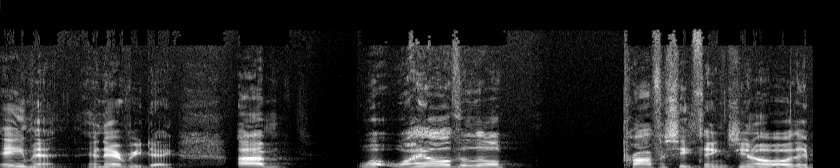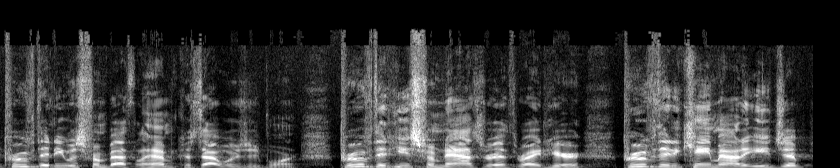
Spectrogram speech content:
Amen. And every day. Um, what, why all the little prophecy things? You know, oh, they proved that he was from Bethlehem because that was was born. Prove that he's from Nazareth, right here. Prove that he came out of Egypt.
